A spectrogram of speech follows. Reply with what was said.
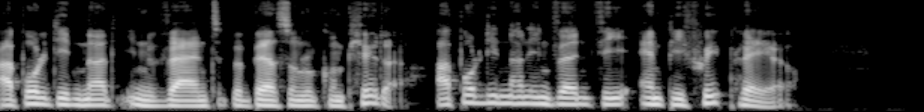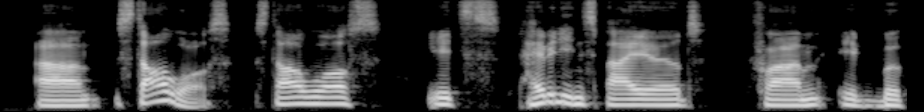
Apple did not invent the personal computer. Apple did not invent the MP3 player. Um, Star Wars. Star Wars, it's heavily inspired from a book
